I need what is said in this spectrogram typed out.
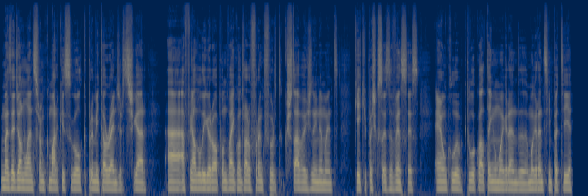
mas é John Landstrom que marca esse gol que permite ao Rangers chegar à, à final da Liga Europa, onde vai encontrar o Frankfurt, que gostava genuinamente que a equipa escocesa vencesse. É um clube pelo qual tenho uma grande, uma grande simpatia.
